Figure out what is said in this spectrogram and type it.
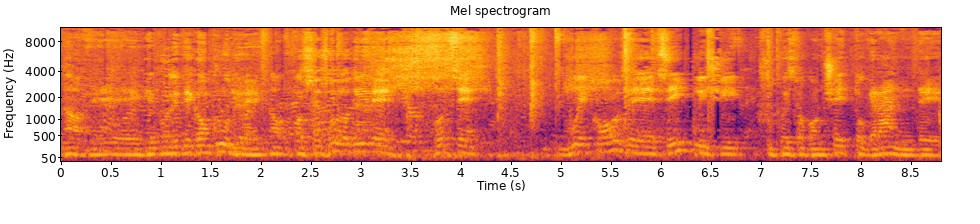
No, eh, che volete concludere? No, posso solo dire forse due cose semplici su questo concetto grande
